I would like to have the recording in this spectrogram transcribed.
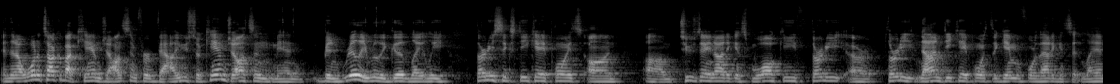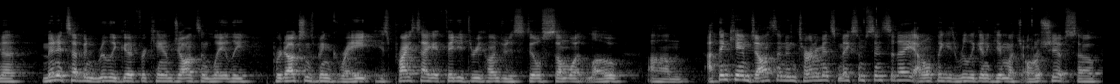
And then I want to talk about Cam Johnson for value. So Cam Johnson, man, been really, really good lately. 36 DK points on um, Tuesday night against Milwaukee, 30 or 39 DK points the game before that against Atlanta. Minutes have been really good for Cam Johnson lately. Production's been great. His price tag at 5,300 is still somewhat low. Um, I think Cam Johnson in tournaments makes some sense today. I don't think he's really going to get much ownership, so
